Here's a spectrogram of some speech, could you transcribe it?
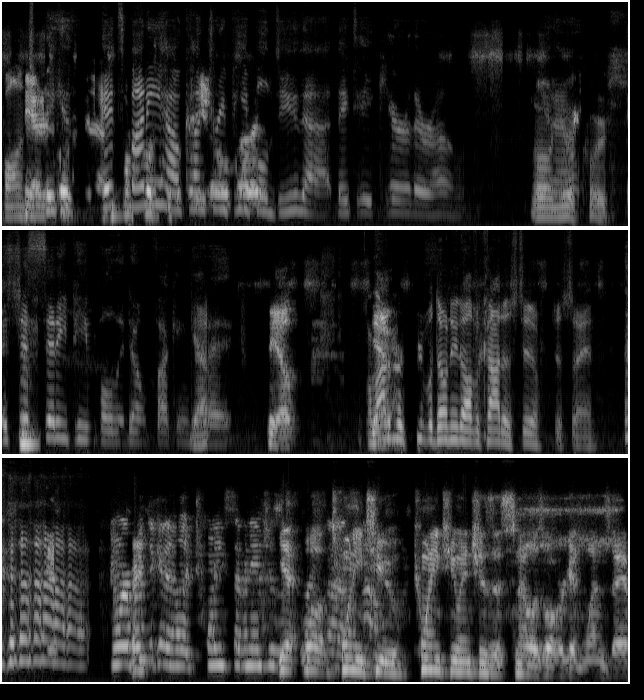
Volunteers. Because Yeah, it's funny how country people do that. They take care of their own. Oh You yeah, know? of course. It's just city people that don't fucking get it. Yep. A lot of those people don't eat avocados too. Just saying. it. And we're about Right. to get another 27 inches. Yeah, of, well, uh, 22, 22 inches of snow is what we're getting Wednesday.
